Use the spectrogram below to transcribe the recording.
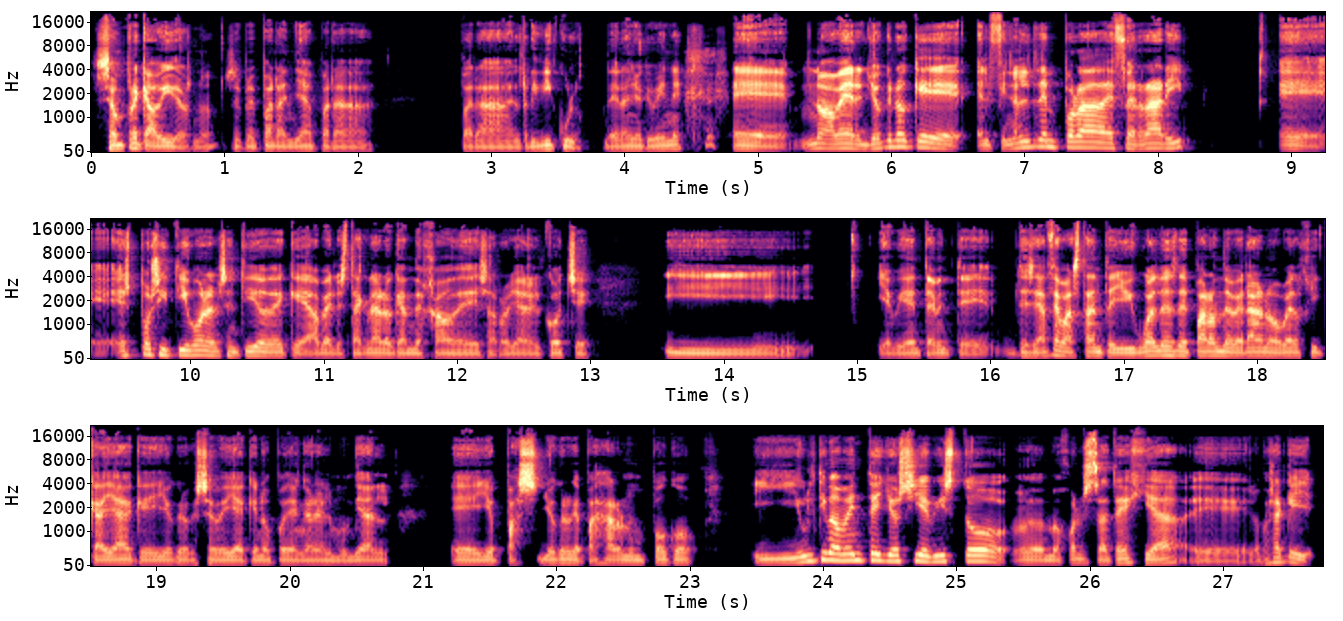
son precavidos, ¿no? Se preparan ya para, para el ridículo del año que viene. Eh, no, a ver, yo creo que el final de temporada de Ferrari eh, es positivo en el sentido de que, a ver, está claro que han dejado de desarrollar el coche y, evidentemente desde hace bastante, yo igual desde parón de verano, Bélgica ya, que yo creo que se veía que no podían ganar el Mundial, eh, yo, yo creo que pasaron un poco. Y últimamente yo sí he visto mejor estrategia. lo que pasa es que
